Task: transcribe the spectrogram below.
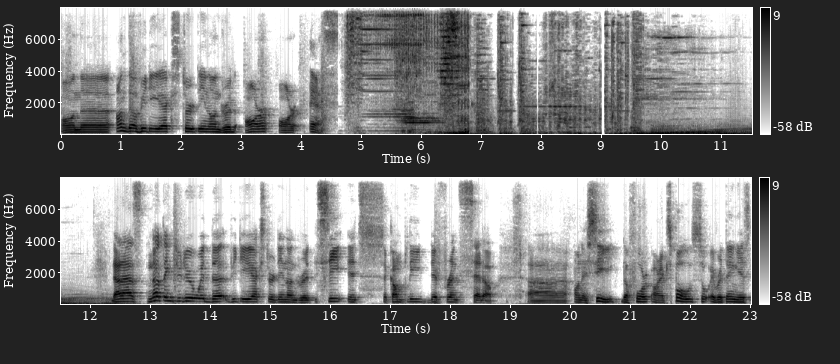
on, uh, on the VTX 1300 RRS. That has nothing to do with the VTX 1300 C. It's a complete different setup. Uh, on a C, the fork are exposed, so everything is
